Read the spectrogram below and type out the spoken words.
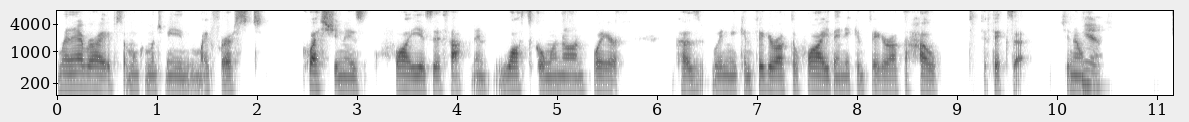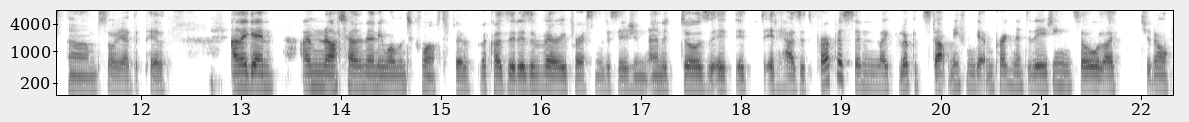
whenever I have someone coming to me, my first question is why is this happening? What's going on? Where? Because when you can figure out the why, then you can figure out the how to fix it. You know. Yeah. Um. So yeah, the pill. And again, I'm not telling any woman to come off the pill because it is a very personal decision and it does it it it has its purpose and like look it stopped me from getting pregnant at 18 so like you know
